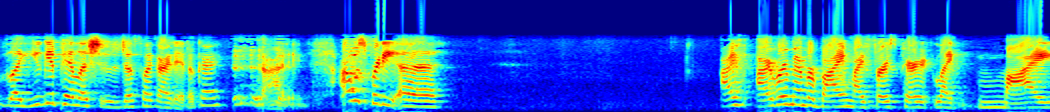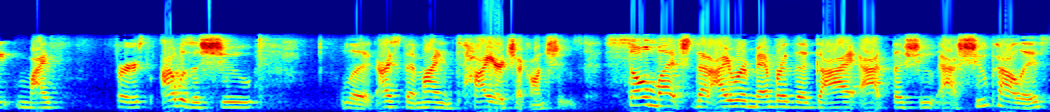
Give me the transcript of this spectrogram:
like, you get Payless shoes just like I did, okay? I didn't. I was pretty, uh... I I remember buying my first pair, like, my, my first... I was a shoe... Look, I spent my entire check on shoes. So much that I remember the guy at the shoe, at Shoe Palace,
